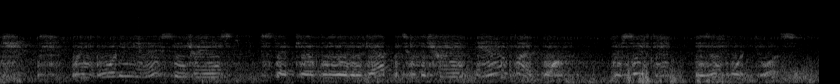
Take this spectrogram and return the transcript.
When boarding and exiting trains, step carefully over the gap between the train and the platform. Your safety is important to us.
